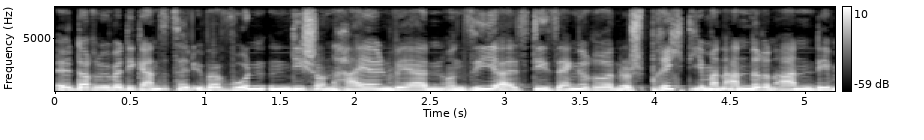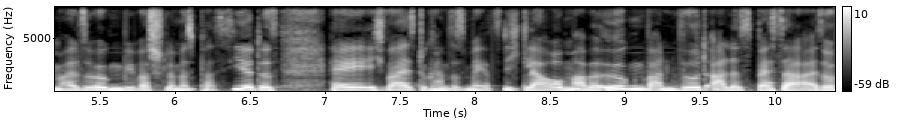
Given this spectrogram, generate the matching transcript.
äh, darüber die ganze Zeit über Wunden, die schon heilen werden und sie als die Sängerin spricht jemand anderen an, dem also irgendwie was Schlimmes passiert ist. Hey, ich weiß, du kannst es mir jetzt nicht glauben, aber irgendwann wird alles besser. Also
